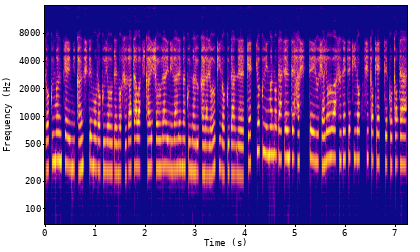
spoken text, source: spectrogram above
6万系に関しても6両での姿は近い将来見られなくなるから要記録だね。結局今の打線で走っている車両は全て記録しとけってことだ。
